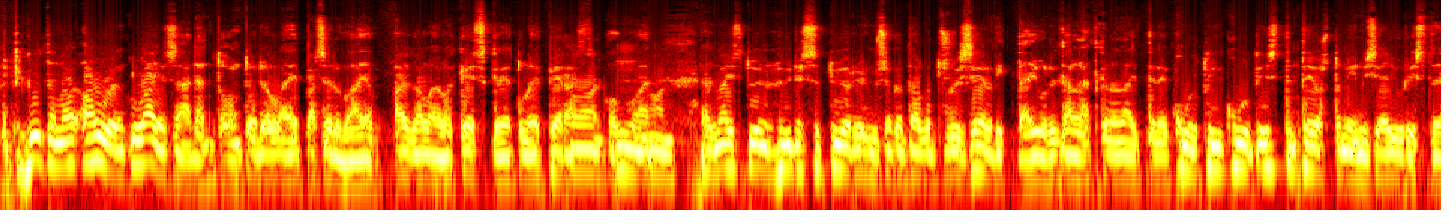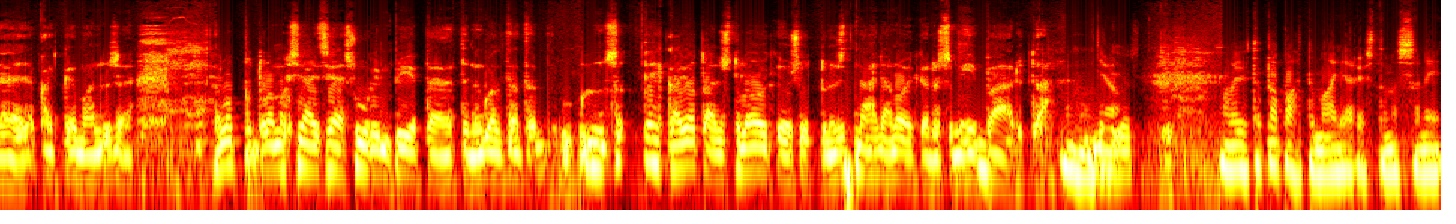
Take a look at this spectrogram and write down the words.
Mutta kyllä tämä alueen lainsäädäntö on todella epäselvää ja aika lailla kesken ja tulee perässä on, koko ajan. Mm, on. mä istuin yhdessä työryhmässä, joka tarkoitus oli selvittää juuri tällä hetkellä näiden. Kuultiin, kuultiin sitten teoston ihmisiä, juristeja ja kaikkea mahdollisia. Ja lopputulemaksi jäi se suurin piirtein, että, niin kuin, että, että tehkää jotain, jos tulee oikeusjuttu, niin sitten nähdään oikeudessa, mihin päädytään. Mm, joo. Mä olin yhtä tapahtumaa järjestämässä, niin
